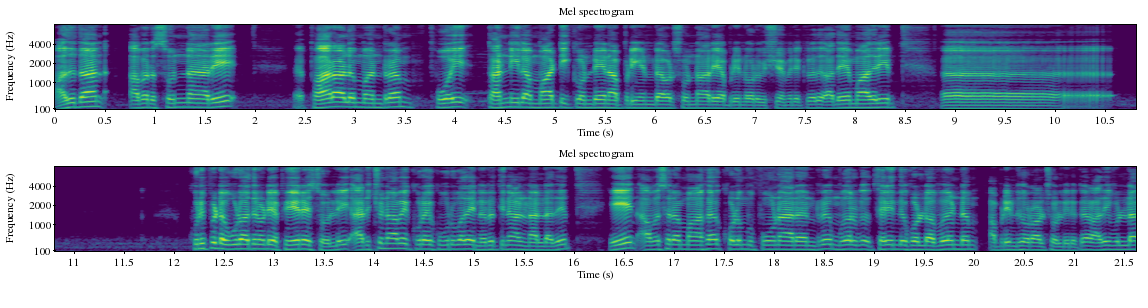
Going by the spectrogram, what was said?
அதுதான் அவர் சொன்னாரே பாராளுமன்றம் போய் தண்ணியில் மாட்டிக்கொண்டேன் அப்படி என்று அவர் சொன்னாரே அப்படின்ற ஒரு விஷயம் இருக்கிறது. அதே மாதிரி குறிப்பிட்ட ஊடகத்தினுடைய பெயரை சொல்லி அர்ச்சுனாவை குறை கூறுவதை நிறுத்தினால் நல்லது. ஏன் அவசரமாக கொழும்பு போனார் என்று முதல் தெரிந்து கொள்ள வேண்டும் அப்படின்னு ஒரு ஆள் சொல்லியிருக்கார். அறிவுள்ள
